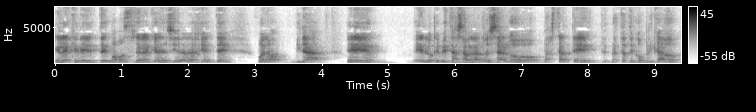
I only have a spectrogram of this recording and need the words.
en las que vamos a tener que decir a la gente, bueno, mira, eh, eh, lo que me estás hablando es algo bastante, bastante complicado.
